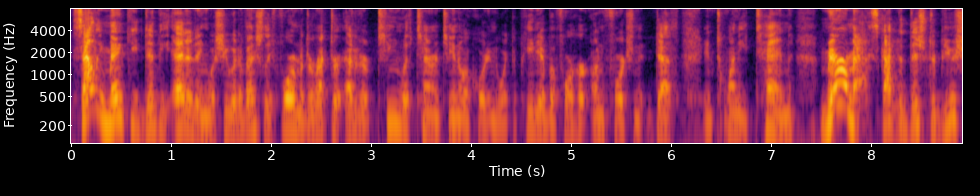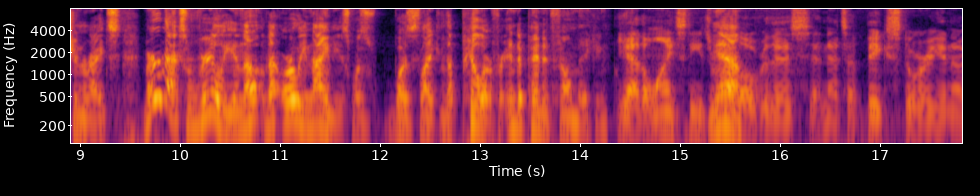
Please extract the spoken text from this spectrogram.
Sally Menke did the editing, where she would eventually form a director-editor team with Tarantino, according to Wikipedia, before her unfortunate death in 2010. Miramax got the distribution rights. Miramax really, in the, the, early 90s, was was like the pillar for independent filmmaking. Yeah, the Weinsteins were Yeah. all over this, and that's a big story in a,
